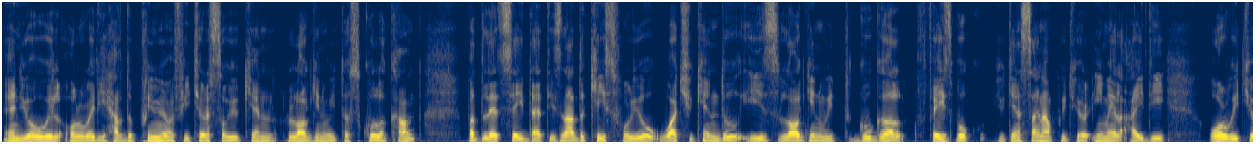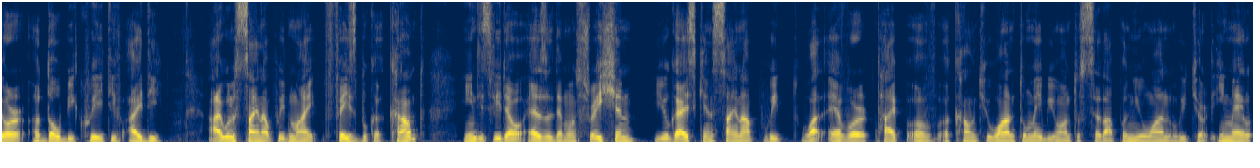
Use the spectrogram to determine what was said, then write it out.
and you will already have the premium features so you can log in with a school account. But let's say that is not the case for you. What you can do is log in with Google, Facebook, you can sign up with your email ID or with your Adobe Creative ID. I will sign up with my Facebook account in this video as a demonstration. You guys can sign up with whatever type of account you want to. Maybe you want to set up a new one with your email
